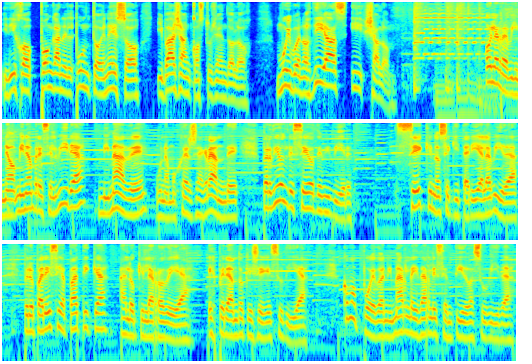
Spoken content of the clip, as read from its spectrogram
y dijo, pongan el punto en eso y vayan construyéndolo. Muy buenos días y shalom. Hola Rabino, mi nombre es Elvira, mi madre, una mujer ya grande, perdió el deseo de vivir Sé que no se quitaría la vida, pero parece apática a lo que la rodea, esperando que llegue su día. ¿Cómo puedo animarla y darle sentido a su vida?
